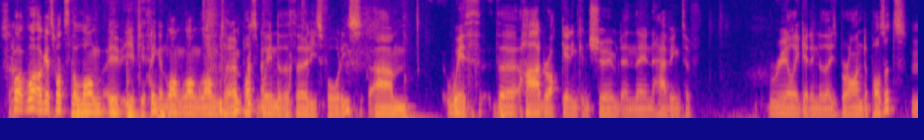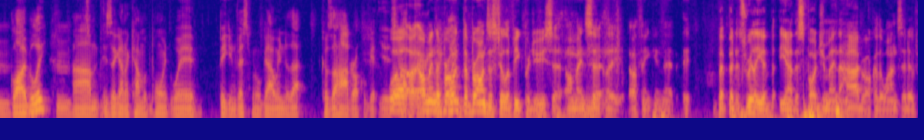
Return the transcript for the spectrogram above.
So Well, well, I guess what's the long, if, if you're thinking long, long, long term, possibly into the 30s, 40s, um, with the hard rock getting consumed and then having to really get into these brine deposits globally, Um, is there going to come a point where big investment will go into that? Because the hard rock will get used. Well, up I, I very mean, the brine, the brines are still a big producer. I mean, certainly, I think in that, it, but but it's really a, you know the spodumene, the hard rock are the ones that have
